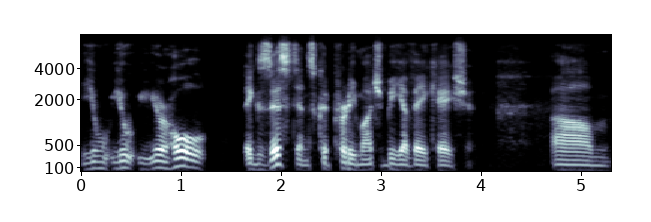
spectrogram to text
you you your whole existence could pretty much be a vacation. Um,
